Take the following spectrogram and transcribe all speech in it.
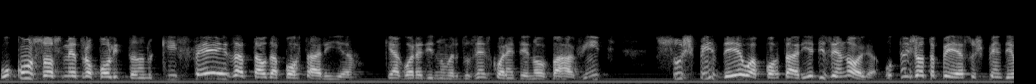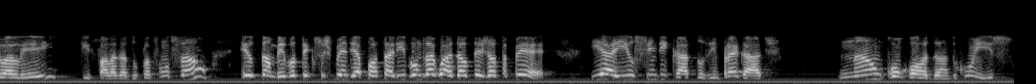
o consórcio metropolitano que fez a tal da portaria, que agora é de número 249-20, suspendeu a portaria dizendo, olha, o TJPE suspendeu a lei que fala da dupla função, eu também vou ter que suspender a portaria e vamos aguardar o TJPE. E aí o sindicato dos empregados, não concordando com isso,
